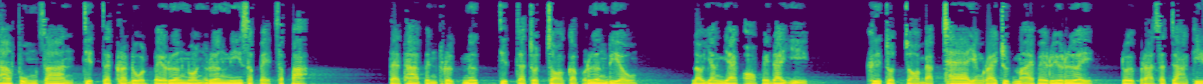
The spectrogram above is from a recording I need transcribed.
ถ้าฟุ้งซ่านจิตจะกระโดดไปเรื่องโน้นเรื่องนี้สเปะสปะ แต่ถ้าเป็นตรึกนึกจิตจะจดจ่อกับเรื่องเดียว แล้วยังแยกออกไปได้อีก คือจดจ่อแบบแช่อย่างไร้จุดหมายไปเรื่อยๆ โดยปราศจากที่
